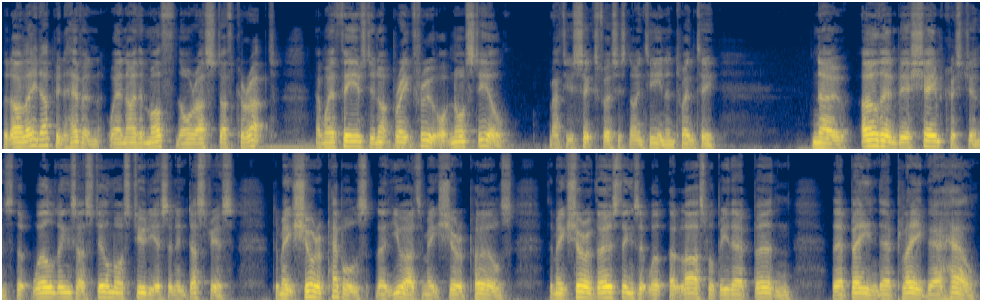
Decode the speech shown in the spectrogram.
that are laid up in heaven, where neither moth nor rust doth corrupt, and where thieves do not break through or nor steal? Matthew 6, verses 19 and 20. No, oh then be ashamed, Christians, that worldlings are still more studious and industrious to make sure of pebbles than you are to make sure of pearls, to make sure of those things that will at last will be their burden, their bane, their plague, their hell,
